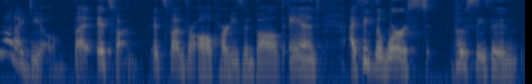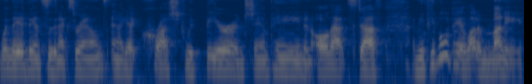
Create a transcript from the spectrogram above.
Not ideal, but it's fun. It's fun for all parties involved. And I think the worst postseason when they advance to the next rounds and I get crushed with beer and champagne and all that stuff. I mean, people would pay a lot of money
